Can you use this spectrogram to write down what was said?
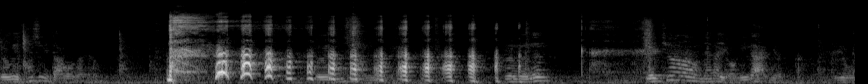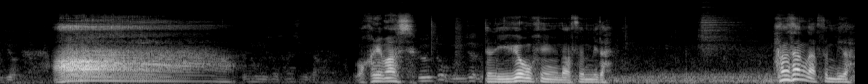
여기는 40이 나오나요? 여기는 40이 안 나와요. 그러면은 제일 튀어나온 데가 여기가 아니었다. 여기였다. 아, 여기서 40이 나와요. 와카리마스. 그리고 또 문제는 저는 이경옥 선생님 났습니다. 항상 났습니다.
